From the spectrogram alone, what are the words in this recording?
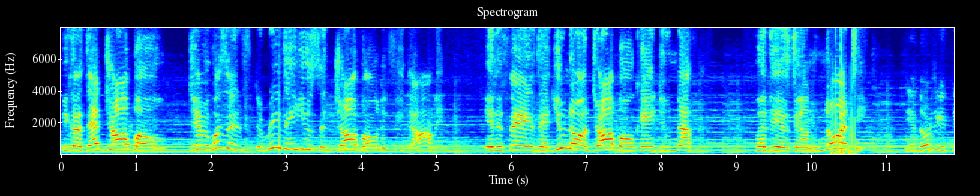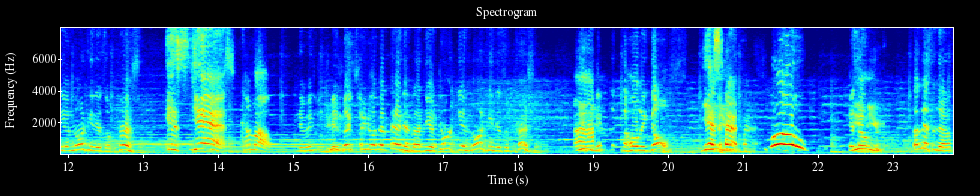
Because that jawbone, Jimmy, wasn't the reason he used the jawbone to feed the army? It is saying that you know a jawbone can't do nothing, but there's the anointing. The anointing, the anointing is a person. It's yes, come on. Make sure you understand this now. The anointing, the anointing is a person. Uh -huh. It's the Holy Ghost. Yes, sir. Woo! And so, In you. so listen now.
